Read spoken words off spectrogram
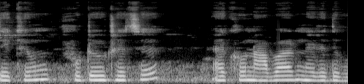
দেখুন ফুটে উঠেছে, এখন আবার নেড়ে দেব।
